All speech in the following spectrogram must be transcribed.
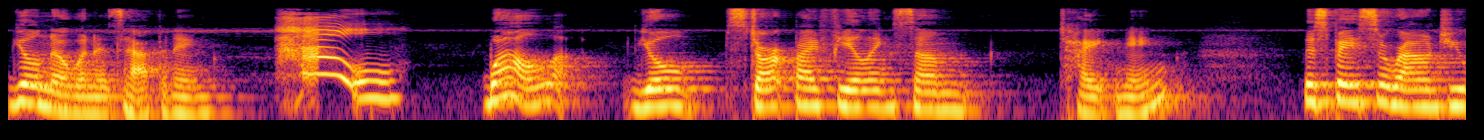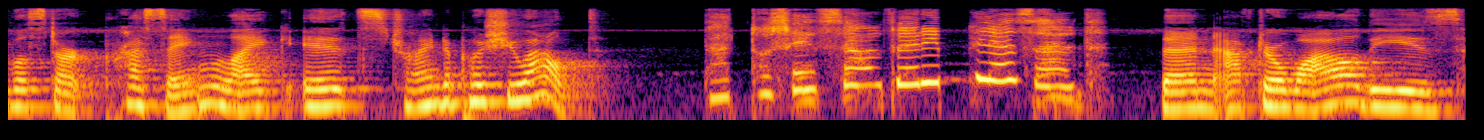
you'll know when it's happening. How? Well, you'll start by feeling some tightening. The space around you will start pressing like it's trying to push you out. That doesn't sound very pleasant. Then, after a while, these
